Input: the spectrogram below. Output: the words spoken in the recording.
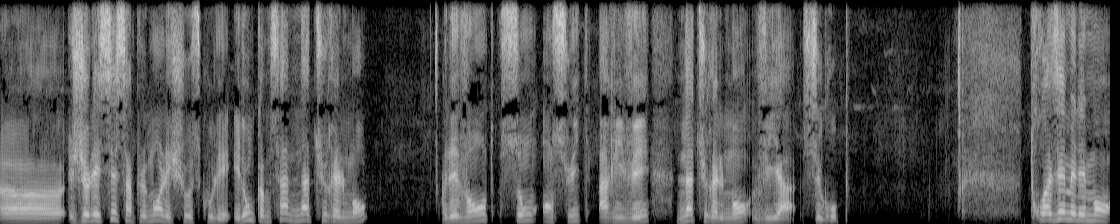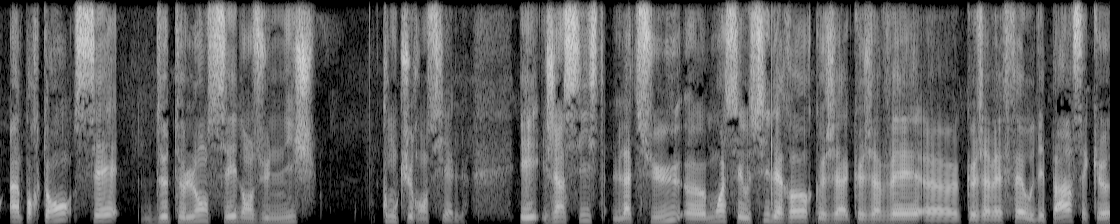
euh, je laissais simplement les choses couler. Et donc comme ça, naturellement, les ventes sont ensuite arrivées naturellement via ce groupe. Troisième élément important, c'est de te lancer dans une niche concurrentielle. Et j'insiste là-dessus. Euh, moi, c'est aussi l'erreur que j'avais euh, que j'avais fait au départ, c'est que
